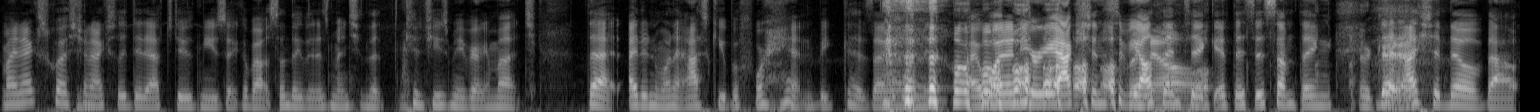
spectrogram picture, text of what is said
my next question actually did have to do with music about something that is mentioned that confused me very much. That I didn't want to ask you beforehand because I wanted I wanted your reactions to be No. authentic. If this is something Okay. that I should know about.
